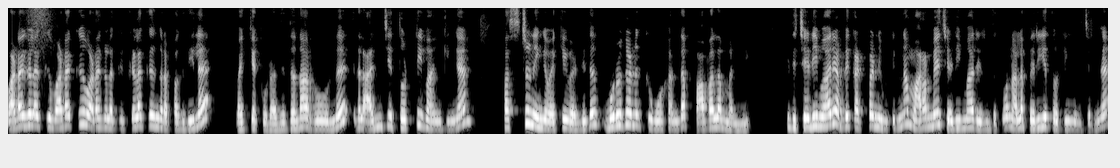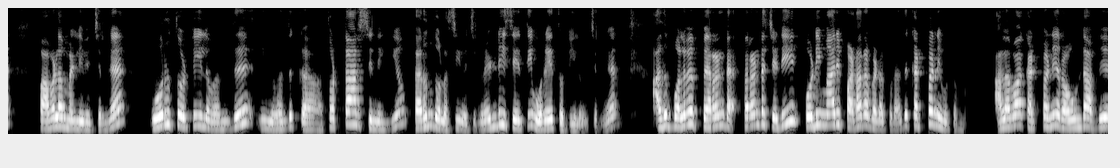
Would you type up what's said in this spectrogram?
வடகிழக்கு வடக்கு வடகிழக்கு கிழக்குங்கிற பகுதியில் வைக்கக்கூடாது. இதுதான் ரூலு. இதில் அஞ்சு தொட்டி வாங்கிக்கிங்க. ஃபஸ்ட்டு நீங்கள் வைக்க வேண்டியது முருகனுக்கு உகந்த பவளமல்லி. இது செடி மாதிரி அப்படியே கட் பண்ணி விட்டிங்கன்னா மரமே செடி மாதிரி இருந்துக்கும். நல்ல பெரிய தொட்டியில் வச்சுருங்க. பவளமல்லி வச்சுருங்க. ஒரு தொட்டியில் வந்து நீங்கள் வந்து க தொட்டார் சினிங்கியும் கருந்துளசியும் வச்சுருங்க. ரெண்டையும் சேர்த்து ஒரே தொட்டியில் வச்சுருங்க. அது போலவே பிரண்டை பிரண்டை செடி கொடி மாதிரி படர விடக்கூடாது. கட் பண்ணி விட்டுணும் அளவாக கட் பண்ணி ரவுண்டாக அப்படியே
